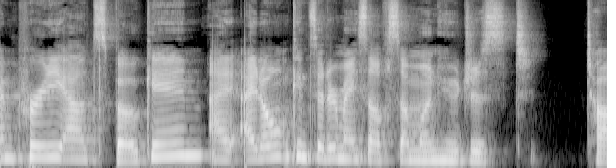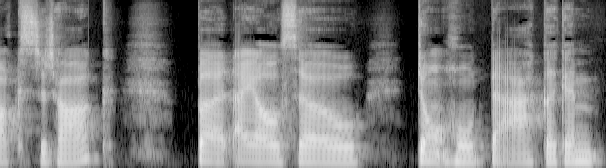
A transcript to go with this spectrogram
I'm pretty outspoken. I, I don't consider myself someone who just talks to talk, but I also don't hold back. Like I'm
